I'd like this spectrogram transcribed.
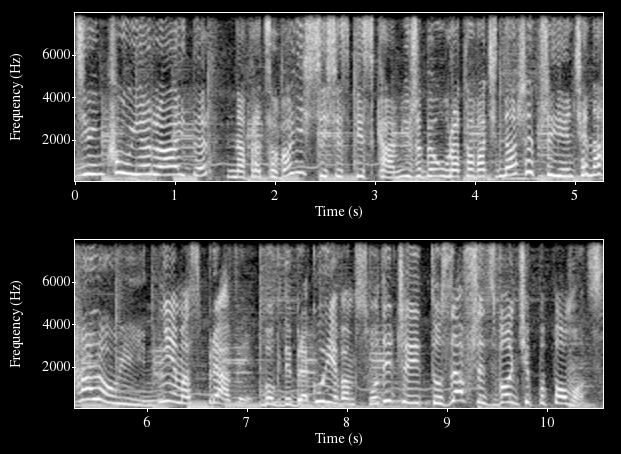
dziękuję, Ryder! Napracowaliście się z pieskami, żeby uratować nasze przyjęcie na Halloween. Nie ma sprawy, bo gdy brakuje wam słodyczy, to zawsze dzwońcie po pomoc.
